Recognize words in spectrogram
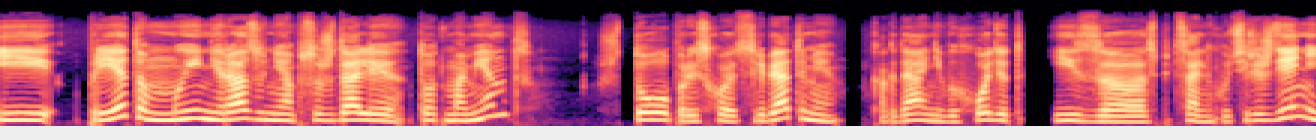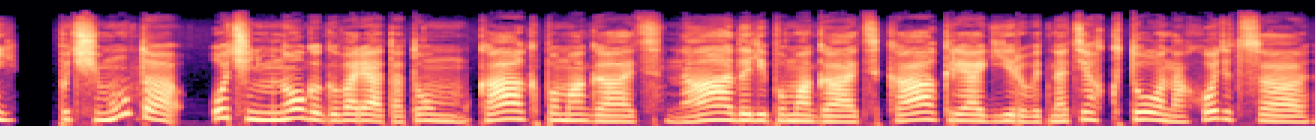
И при этом мы ни разу не обсуждали тот момент, что происходит с ребятами, когда они выходят из э, специальных учреждений. Почему-то очень много говорят о том, как помогать, надо ли помогать, как реагировать на тех, кто находится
